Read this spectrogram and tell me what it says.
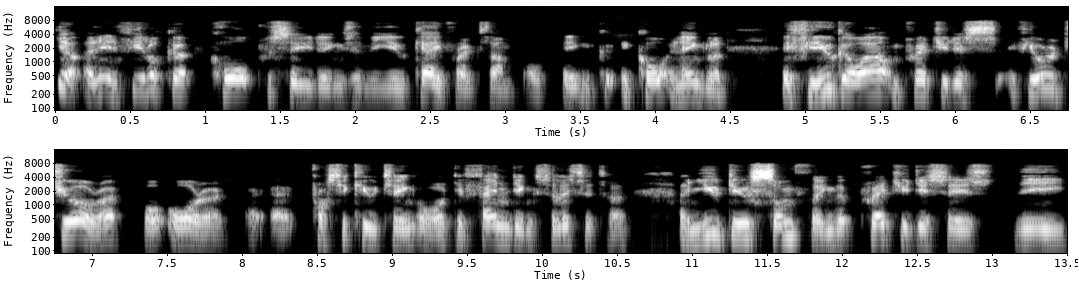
You know, and if you look at court proceedings in the UK, for example, in, in court in England, if you go out and prejudice, if you're a juror or, or a, a, prosecuting or defending solicitor, and you do something that prejudices the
